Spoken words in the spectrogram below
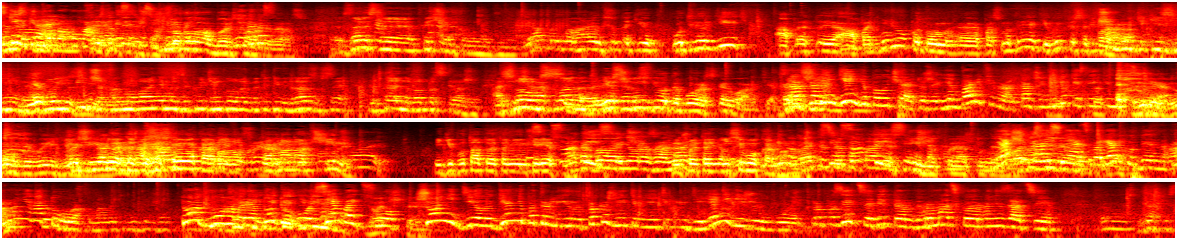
Скільки треба бумаги? На 10 тисяч Хто гривень? голова буде Ні, ну, розповідати ви- зараз? Зараз е, Ткаченко Володимир. Я предлагаю все-таки утвердить, а, п- а под нее потом э, посмотреть и выписать Якщо программу. будуть якісь зміни Як або будуть інше зміни? формування, ми заключимо договір, ми тоді відразу все детально вам розкажемо. А З новим сейчас складом э, тоді речь все не роз- идет о Боровской варте. Как же они деньги получают уже? Январь и февраль. Как же не идет, если их Не, финансируют? ну, вы же ее Ну, не это же разогнали, со своего как кармана, в феврале. кармана общины. И депутату это не интересно. Надо было ее разогнать. Потому что это не с его кармана. Минуту. 700 тысяч. Я считаю снять с порядку денного. Оно не готово. То одно говорят, то другое. Семь бойцов. Что они делают? Где они патрулируют? Покажите мне этих людей. Я не вижу их в бою. Пропозиция від е, громадської організації е,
